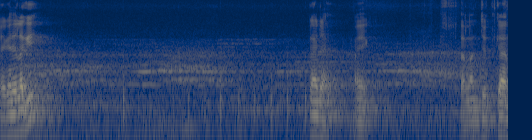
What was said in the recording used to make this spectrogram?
Baik ada lagi? Gak ada. Baik. Kita lanjutkan.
